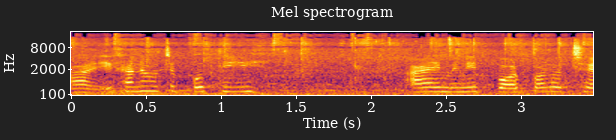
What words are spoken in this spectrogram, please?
আর এখানে হচ্ছে প্রতি আড়াই মিনিট পর পর হচ্ছে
